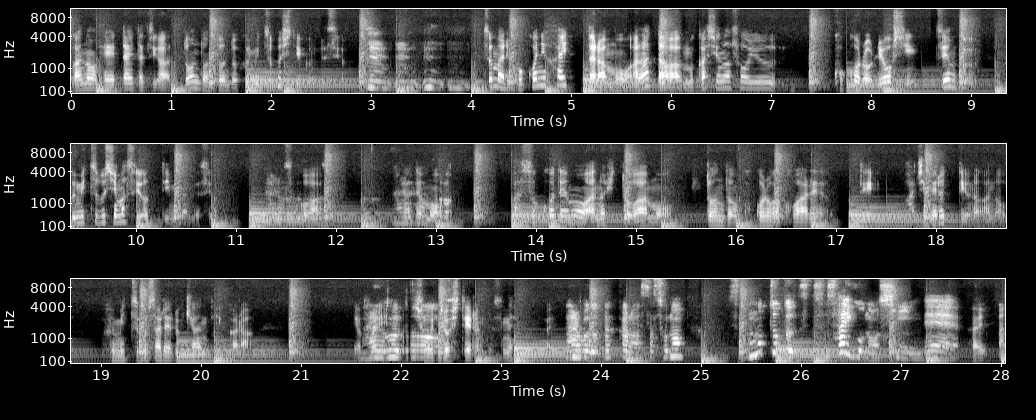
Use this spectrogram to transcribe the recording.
他の兵隊たちがどんどんどんどん踏み潰していくんですよ。うんうんうんうんつまりここに入ったらもうあなたは昔のそういう心良心全部踏み潰しますよって意味なんですよ。なるほど。そこは。なるほど。でもあそこでもうあの人はもうどんどん心が壊れて始めるっていうのがあの踏み潰されるキャンディーからやっぱり象徴してるんですね。はい。なるほど。だからさそのもうちょっと最後のシーンではい。あ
